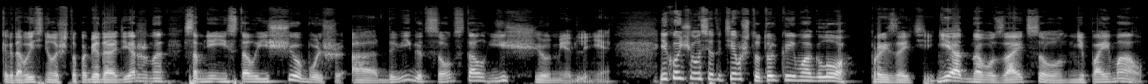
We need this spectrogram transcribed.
Когда выяснилось, что победа одержана, сомнений стало еще больше, а двигаться он стал еще медленнее. И кончилось это тем, что только и могло произойти. Ни одного зайца он не поймал.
